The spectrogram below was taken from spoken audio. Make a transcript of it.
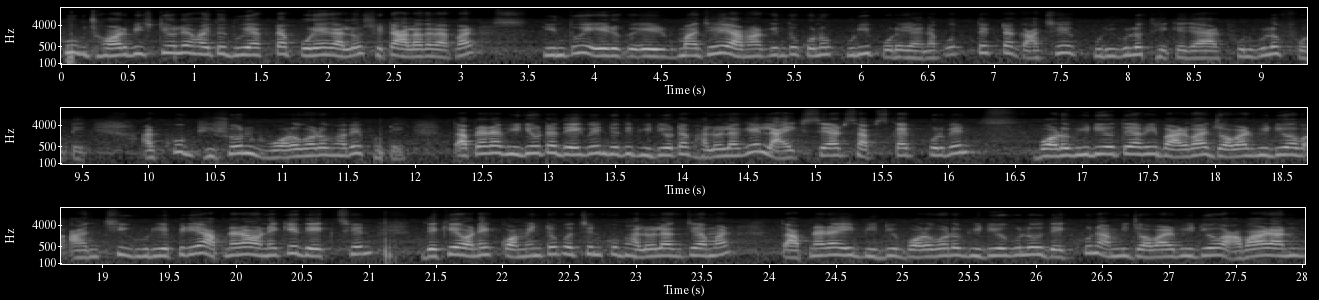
খুব ঝড় বৃষ্টি হলে হয়তো দু একটা পড়ে গেল, সেটা আলাদা ব্যাপার। কিন্তু এর এর মাঝে আমার কিন্তু কোনো কুড়ি পড়ে যায় না। প্রত্যেকটা গাছে কুড়িগুলো থেকে যায় আর ফুলগুলো ফোটে। আর খুব ভীষণ বড়, বড়োভাবে ফোটে। তো আপনারা ভিডিওটা দেখবেন, যদি ভিডিওটা ভালো লাগে লাইক শেয়ার সাবস্ক্রাইব করবেন। বড় ভিডিওতে আমি বারবার জবার ভিডিও আনছি ঘুরিয়ে ফিরিয়ে। আপনারা অনেকে দেখছেন, দেখে অনেক কমেন্টও করছেন, খুব ভালো লাগছে আমার। তো আপনারা এই ভিডিও, বড় বড় ভিডিওগুলো দেখুন। আমি জবার ভিডিও আবার আনব,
